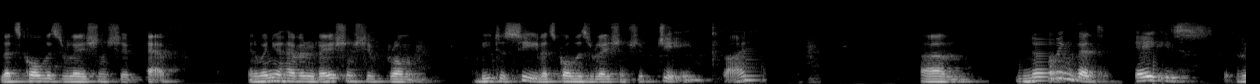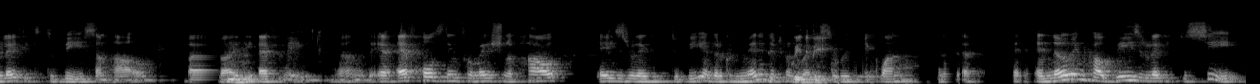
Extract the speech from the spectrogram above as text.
let's call this relationship F, and when you have a relationship from B to C, let's call this relationship G, right? Um, knowing that A is related to B somehow by, by mm-hmm. the FA, the F holds the information of how A is related to B, and there could be many different With ways. B. So we pick one, and knowing how B is related to C,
